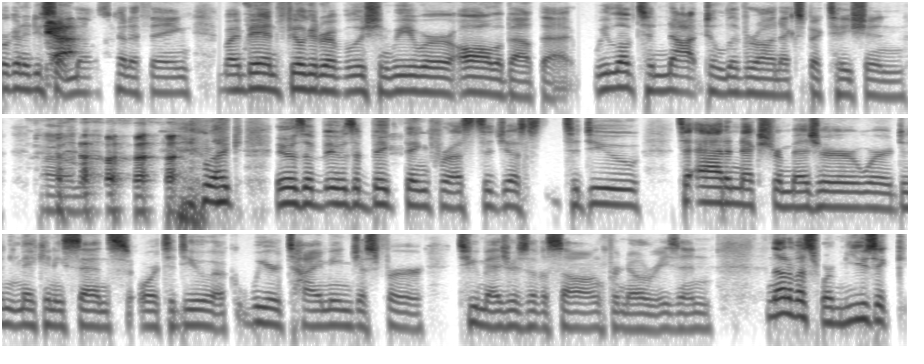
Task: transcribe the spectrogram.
We're gonna do Yeah. something else kind of thing. My band Feel Good Revolution, we were all about that. We love to not deliver on expectation. Um, like it was a it was a big thing for us to just to do to add an extra measure where it didn't make any sense or to do a weird timing just for two measures of a song for no reason. None of us were music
